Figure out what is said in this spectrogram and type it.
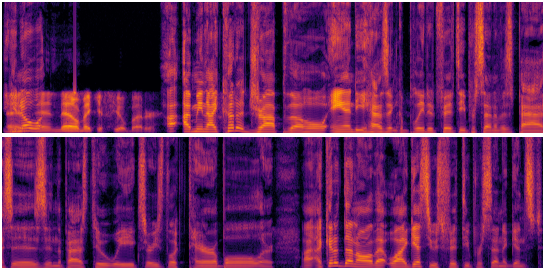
you and, know what? And that'll make you feel better. I, I mean, I could have dropped the whole Andy hasn't completed 50% of his passes in the past two weeks, or he's looked terrible, or I, I could have done all that. Well, I guess he was 50% against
